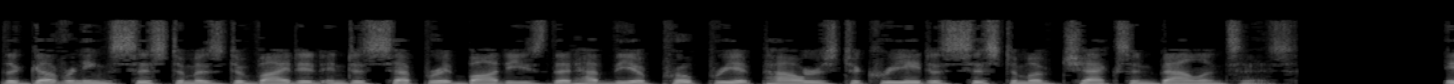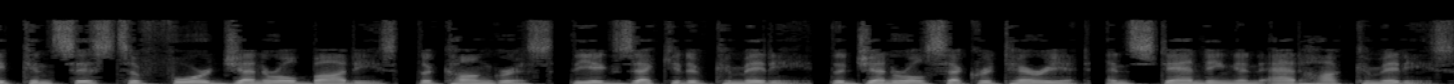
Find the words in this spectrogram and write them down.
The governing system is divided into separate bodies that have the appropriate powers to create a system of checks and balances. It consists of four general bodies, the Congress, the Executive Committee, the General Secretariat, and standing and ad hoc committees.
